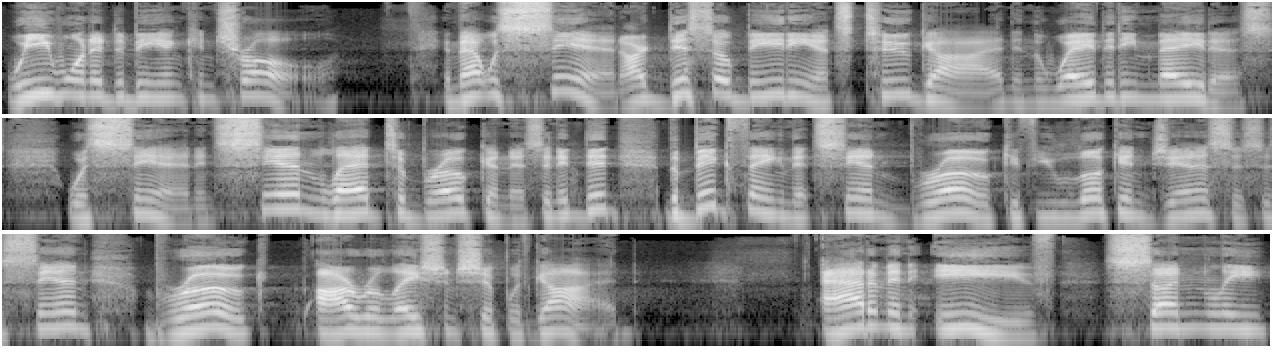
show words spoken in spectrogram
We wanted to be in control. And that was sin. Our disobedience to God in the way that He made us was sin. And sin led to brokenness. And it did, the big thing that sin broke, if you look in Genesis, is sin broke our relationship with God. Adam and Eve suddenly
